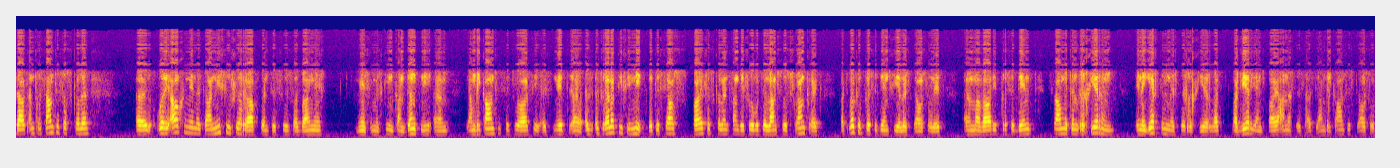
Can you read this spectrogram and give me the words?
daar's interessante verskille. Uh oor die algemeen is daar nie soveel raakpunte soos wat baie mense mense miskien kan dink nie. Um die Amerikaanse situasie is net uh, is, is relatief uniek. Dit is selfs baie verskillend van byvoorbeeld 'n land soos Frankryk wat ook 'n presidensiële stelsel het, um, maar waar die president saam met 'n regering en 'n eerste minister regeer wat wat weer eens baie anders is as die Amerikaanse stelsel.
